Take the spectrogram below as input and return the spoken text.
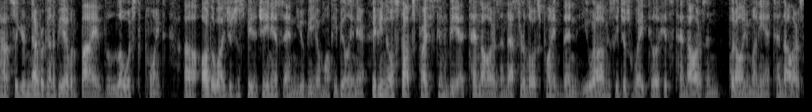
Uh, so you're never going to be able to buy the lowest point. Uh, otherwise, you'll just be a genius and you'll be a multi-billionaire. If you know a stock's price is going to be at $10 and that's their lowest point, then you would obviously just wait till it hits $10 and put all your money at $10.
